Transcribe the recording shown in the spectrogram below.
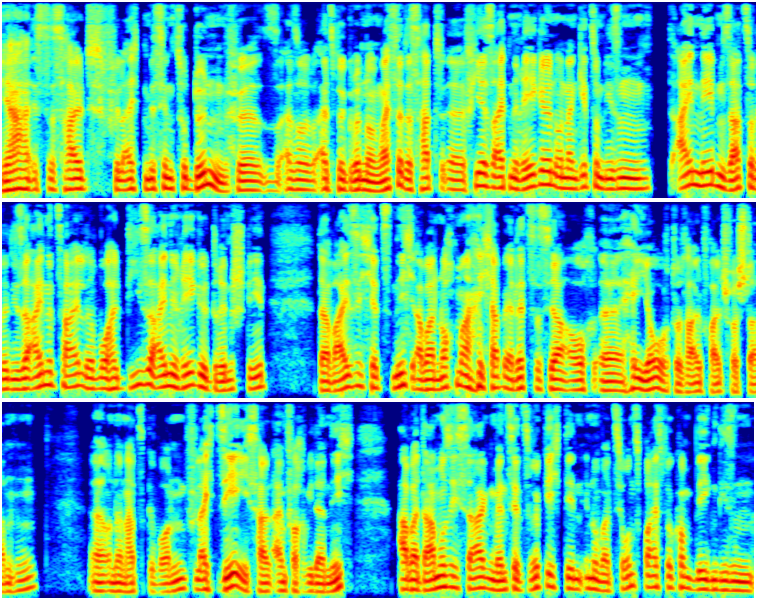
Ja, ist es halt vielleicht ein bisschen zu dünn für, also als Begründung. Weißt du, das hat äh, vier Seiten Regeln und dann geht's um diesen einen Nebensatz oder diese eine Zeile, wo halt diese eine Regel drin steht. Da weiß ich jetzt nicht, aber nochmal, ich habe ja letztes Jahr auch äh, Hey Yo total falsch verstanden äh, und dann hat's gewonnen. Vielleicht sehe ich es halt einfach wieder nicht. Aber da muss ich sagen, wenn es jetzt wirklich den Innovationspreis bekommt, wegen diesen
